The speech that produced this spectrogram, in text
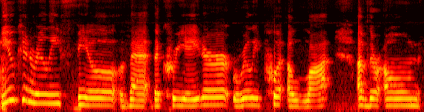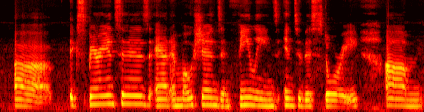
you can really feel that the creator really put a lot of their own. Uh, experiences and emotions and feelings into this story. Um,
